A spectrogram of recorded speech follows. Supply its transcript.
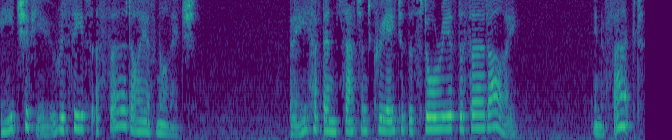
Each of you receives a third eye of knowledge. They have then sat and created the story of the third eye. In fact,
